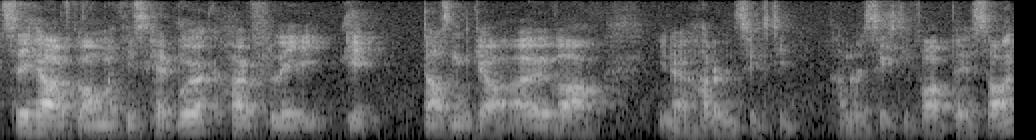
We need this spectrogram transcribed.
see how I've gone with this head work. Hopefully it doesn't go over, you know, 160, 165 PSI.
